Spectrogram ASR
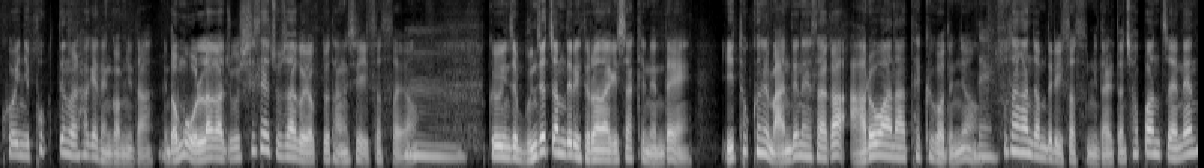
코인이 폭등을 하게 된 겁니다. 너무 올라가지고 시세 조작 의혹도 당시에 있었어요. 음. 그리고 이제 문제점들이 드러나기 시작했는데 이 토큰을 만든 회사가 아로와나 테크거든요. 네. 수상한 점들이 있었습니다. 일단 첫 번째는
